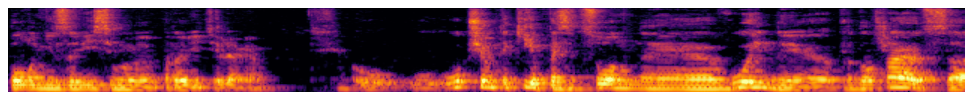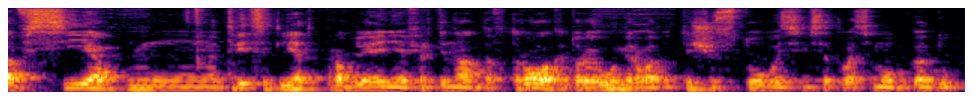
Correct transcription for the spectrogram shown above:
полунезависимыми правителями. В общем, такие позиционные войны продолжаются все 30 лет правления Фердинанда II, который умер в 1188 году.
